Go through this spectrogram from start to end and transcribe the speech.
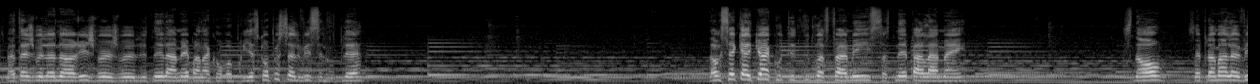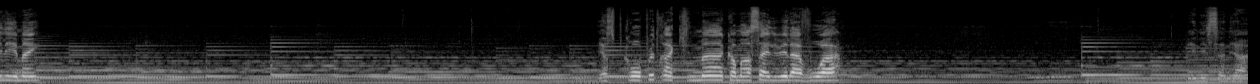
ce matin, je veux l'honorer, je veux, je veux lui tenir la main pendant qu'on va prier. Est-ce qu'on peut se lever, s'il vous plaît? Donc, c'est quelqu'un à côté de vous, de votre famille, se tenir par la main. Sinon, simplement lever les mains. Est-ce qu'on peut tranquillement commencer à élever la voix? Bénis Seigneur.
